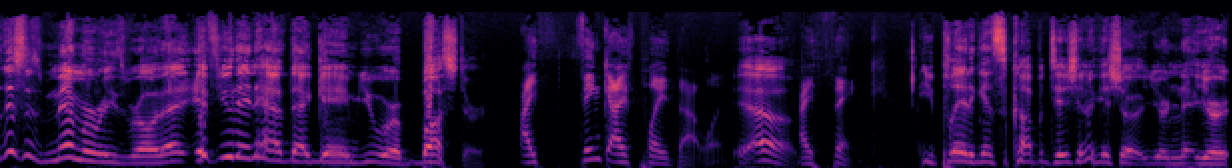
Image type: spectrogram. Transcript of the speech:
this is memories, bro. That if you didn't have that game, you were a buster. I think I've played that one. Yeah, I think. you played against the competition, against your your your.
